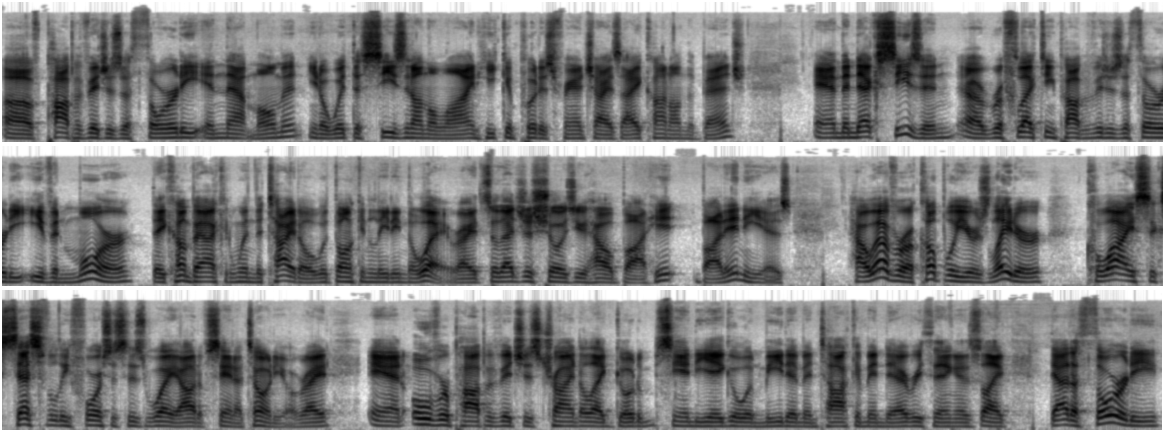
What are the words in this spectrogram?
of Popovich's authority in that moment. You know, with the season on the line, he can put his franchise icon on the bench. And the next season, uh, reflecting Popovich's authority even more, they come back and win the title with Duncan leading the way, right? So that just shows you how bought, bought in he is. However, a couple years later, Kawhi successfully forces his way out of San Antonio, right? And over Popovich is trying to like go to San Diego and meet him and talk him into everything. It's like that authority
